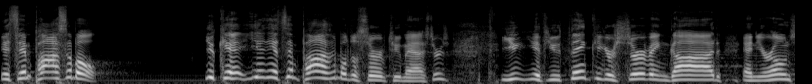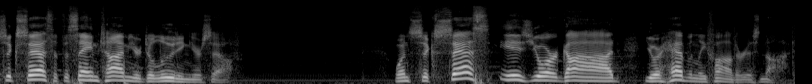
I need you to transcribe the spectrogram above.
It's impossible. You can't, it's impossible to serve two masters. You, if you think you're serving God and your own success at the same time, you're deluding yourself. When success is your God, your heavenly Father is not.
